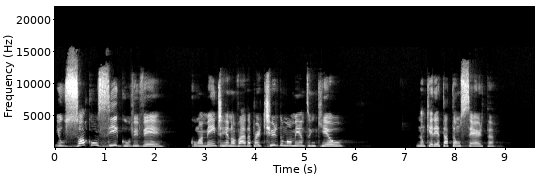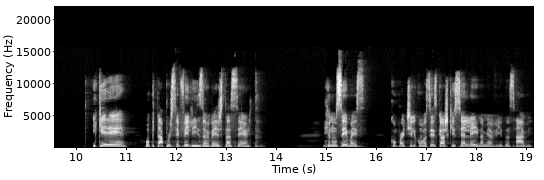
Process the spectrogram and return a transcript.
eu só consigo viver com a mente renovada a partir do momento em que eu não querer estar tão certa e querer optar por ser feliz ao invés de estar certa. Eu não sei, mas compartilho com vocês que eu acho que isso é lei na minha vida, sabe?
